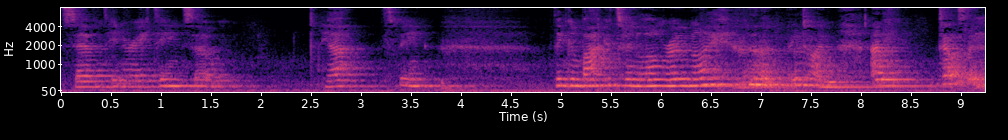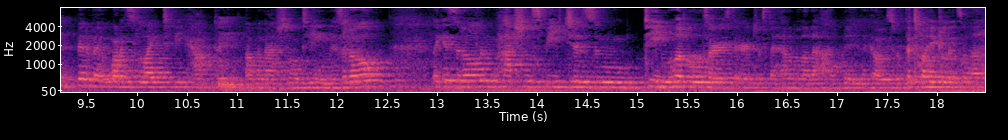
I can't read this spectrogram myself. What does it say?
17 or 18. So yeah, it's been thinking back, it's been a long road now. Big time. And tell us a bit about what it's like to be captain of a national team. Is it all like is it all impassioned speeches and team huddles, or is there just a hell of a lot of admin that goes with the title as well?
